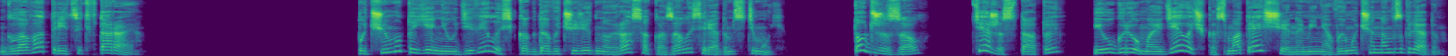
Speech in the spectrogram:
Глава 32. Почему-то я не удивилась, когда в очередной раз оказалась рядом с тьмой. Тот же зал, те же статуи и угрюмая девочка, смотрящая на меня вымученным взглядом.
